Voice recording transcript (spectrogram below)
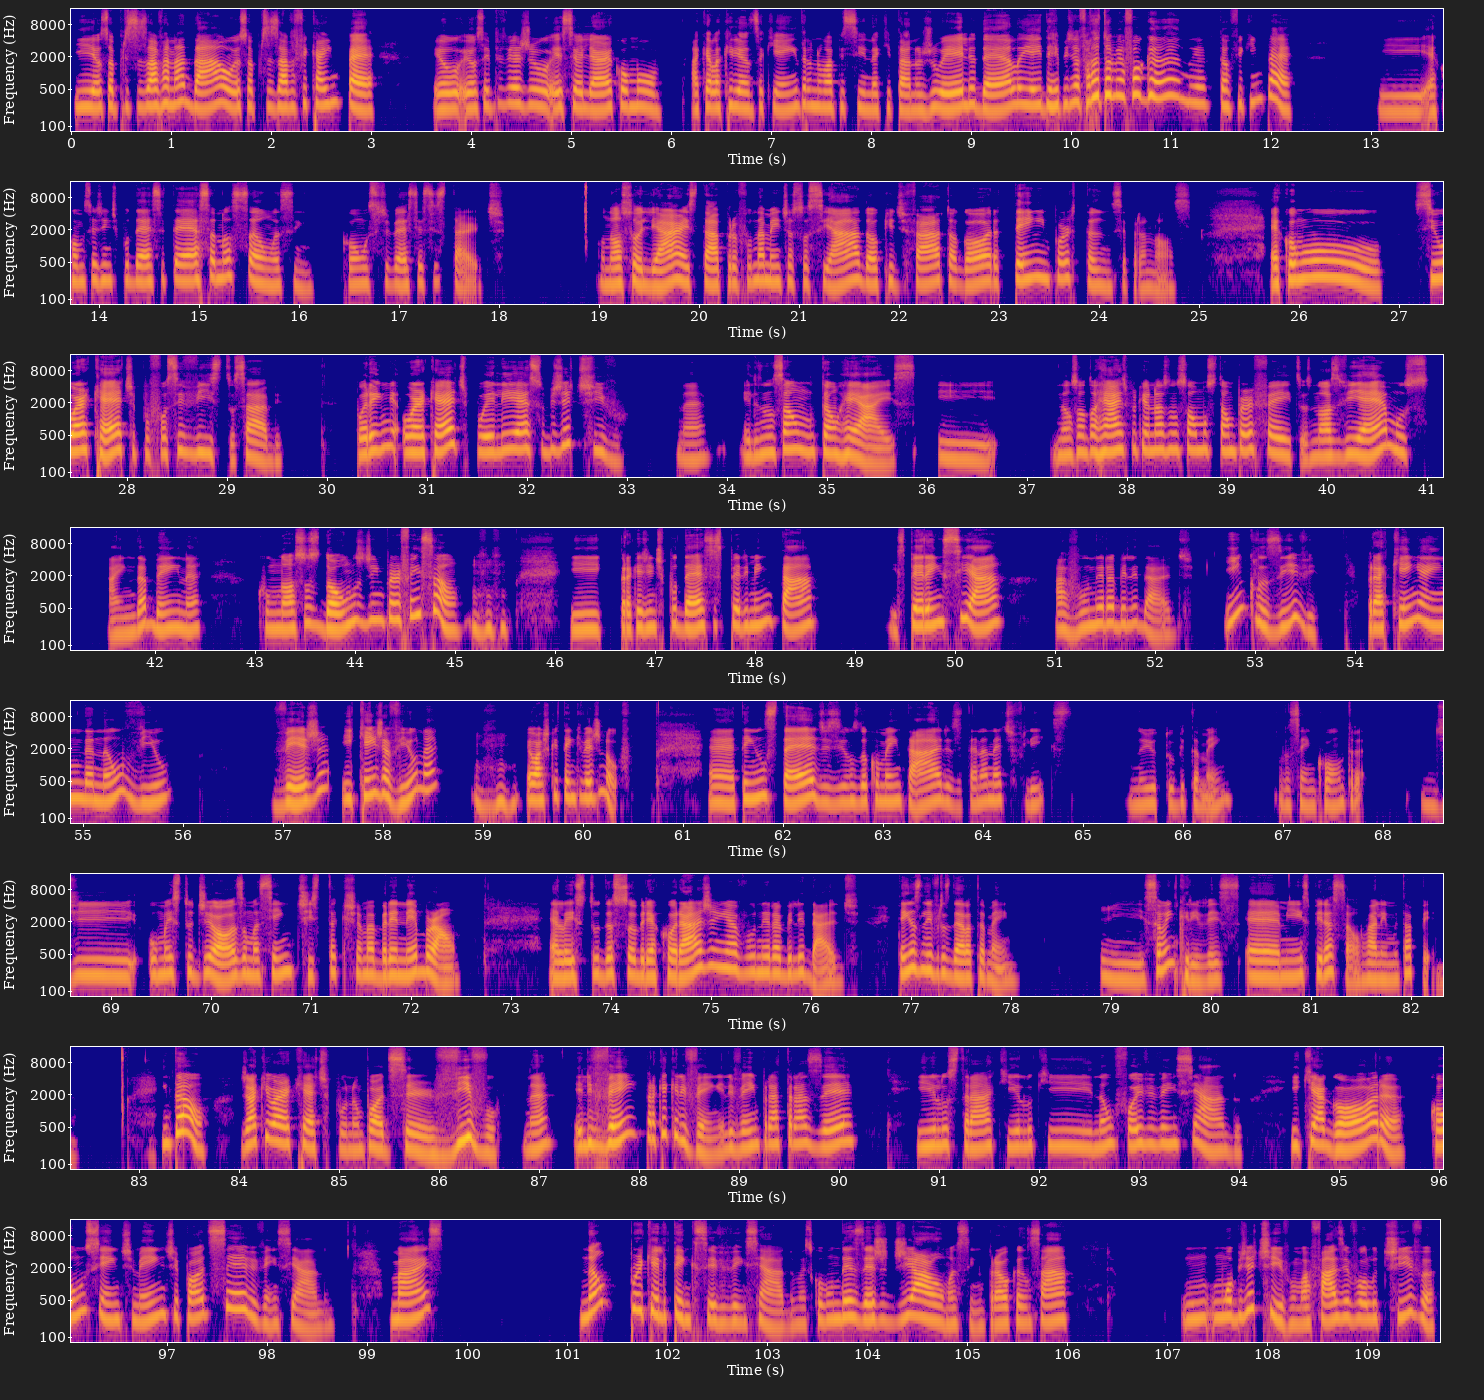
e eu só precisava nadar ou eu só precisava ficar em pé". Eu eu sempre vejo esse olhar como aquela criança que entra numa piscina que está no joelho dela e aí de repente ela fala: "Eu me afogando", então fica em pé. E é como se a gente pudesse ter essa noção, assim, como se tivesse esse start. O nosso olhar está profundamente associado ao que de fato agora tem importância para nós. É como se o arquétipo fosse visto, sabe. Porém, o arquétipo ele é subjetivo, né, eles não são tão reais, e não são tão reais porque nós não somos tão perfeitos, nós viemos, ainda bem, né, com nossos dons de imperfeição. E para que a gente pudesse experimentar, experienciar a vulnerabilidade. Inclusive, para quem ainda não viu, veja, e quem já viu, né, eu acho que tem que ver de novo. Eh, tem uns TEDs e uns documentários até na Netflix, no YouTube também, você encontra, de uma estudiosa, uma cientista que chama Brené Brown. Ela estuda sobre a coragem e a vulnerabilidade. Tem os livros dela também. E são incríveis, é minha inspiração, valem muito a pena. Então, já que o arquétipo não pode ser vivo, né, ele vem para que que ele vem? Ele vem para trazer e ilustrar aquilo que não foi vivenciado, e que agora, conscientemente, pode ser vivenciado, mas não porque ele tem que ser vivenciado, mas como um desejo de alma, assim, para alcançar um um objetivo, uma fase evolutiva,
